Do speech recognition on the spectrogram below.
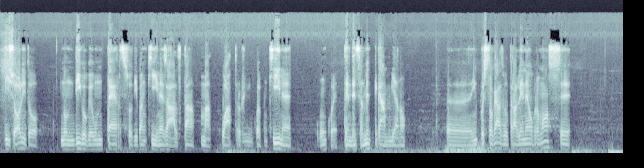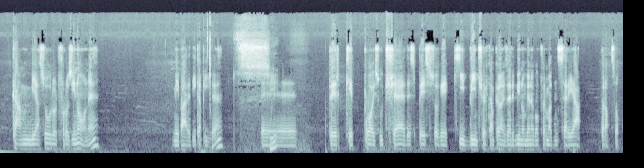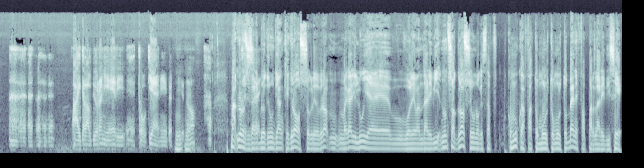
di solito non dico che un terzo di panchine esalta, ma 4-5 panchine comunque tendenzialmente cambiano. Eh, in questo caso tra le neopromosse cambia solo il Frosinone, mi pare di capire. Sì. Eh, perché poi succede spesso che chi vince il campionato di Serie B non viene confermato in Serie A, però insomma eh, hai Claudio Ranieri e te lo tieni per mm-hmm. dire, no? Ma loro si sarebbero tenuti anche Grosso, credo, però magari lui è, voleva andare via. Non so, Grosso è uno che sta, comunque ha fatto molto molto bene e fa parlare di sé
